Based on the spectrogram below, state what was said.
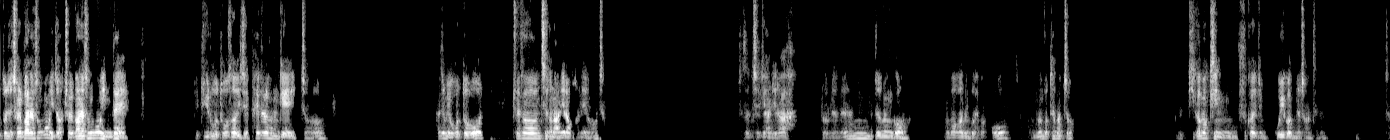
이것도 이제 절반의 성공이죠. 절반의 성공인데, 뒤로 둬서 이제 패를 하는 게 있죠. 하지만 이것도 최선책은 아니라고 하네요. 자, 최선책이 아니라 그러면은 느는 거, 넘어가는 거 해봤고 없는 것도 해봤죠. 기가 막힌 수까지 좀 보이거든요, 저한테는. 자,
